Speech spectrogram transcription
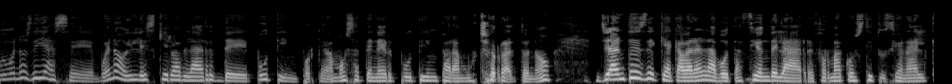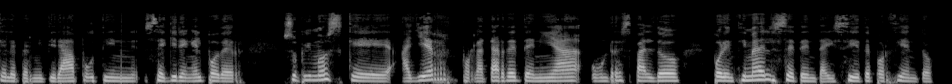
Muy buenos días. Eh, bueno, hoy les quiero hablar de Putin, porque vamos a tener Putin para mucho rato, ¿no? Ya antes de que acabara la votación de la reforma constitucional que le permitirá a Putin seguir en el poder, supimos que ayer por la tarde tenía un respaldo por encima del 77%,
